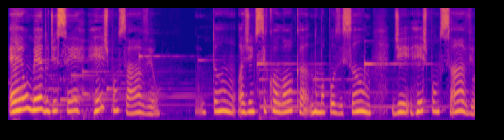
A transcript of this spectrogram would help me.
é o medo de ser responsável. Então, a gente se coloca numa posição de responsável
